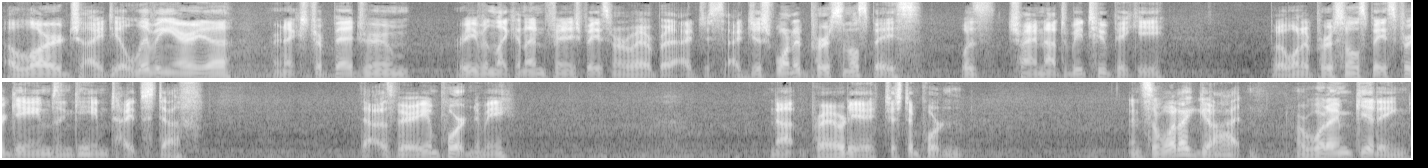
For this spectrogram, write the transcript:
a large ideal living area or an extra bedroom or even like an unfinished basement or whatever, but I just I just wanted personal space. Was trying not to be too picky, but I wanted personal space for games and game type stuff. That was very important to me. Not priority, just important. And so what I got or what I'm getting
